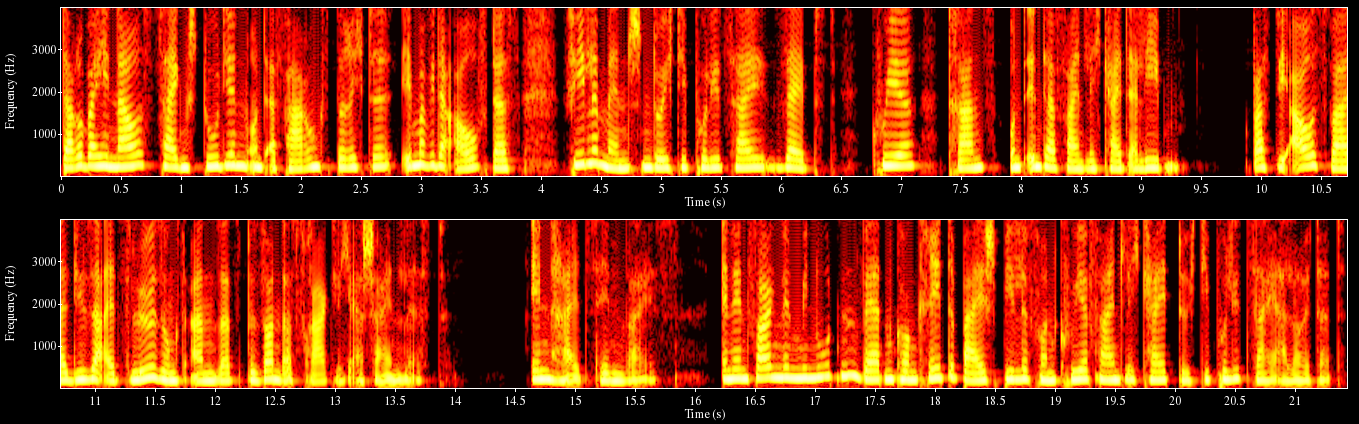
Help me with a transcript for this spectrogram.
Darüber hinaus zeigen Studien und Erfahrungsberichte immer wieder auf, dass viele Menschen durch die Polizei selbst Queer, Trans und Interfeindlichkeit erleben, was die Auswahl dieser als Lösungsansatz besonders fraglich erscheinen lässt. Inhaltshinweis. In den folgenden Minuten werden konkrete Beispiele von Queerfeindlichkeit durch die Polizei erläutert.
